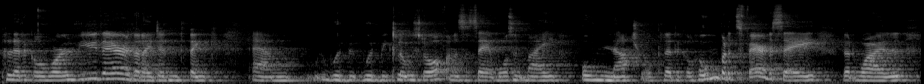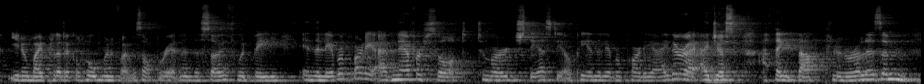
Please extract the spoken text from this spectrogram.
political worldview there that I didn't think um, would be, would be closed off. And as I say, it wasn't my own natural political home. But it's fair to say that while you know my political home, and if I was operating in the south, would be in the Labour Party, I've never sought to merge the SDLP and the Labour Party either. I, I just I think that pluralism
